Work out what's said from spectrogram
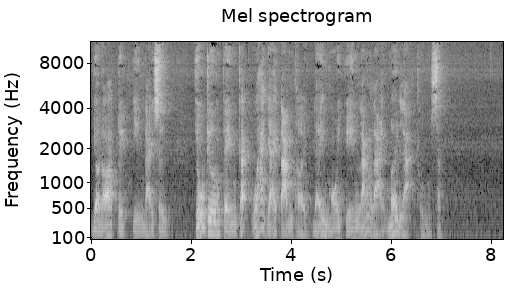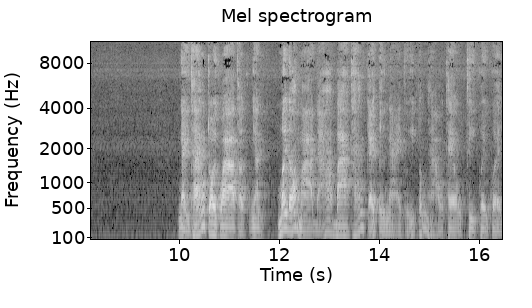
Do đó tuyệt viên đại sư chủ trương tìm cách hóa giải tạm thời để mọi chuyện lắng lại mới là thượng sách. Ngày tháng trôi qua thật nhanh, mới đó mà đã ba tháng kể từ ngày Thủy Tuấn Hạo theo Thi Khuê Khuê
